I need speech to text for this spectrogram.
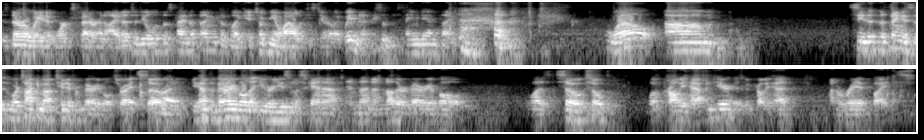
is there a way that works better in IDA to deal with this kind of thing? Because like, it took me a while to together, like, wait a minute, this is the same damn thing. well, um, see, the, the thing is that we're talking about two different variables, right? So Right. you have the variable that you were using with scanf, and then another variable was, so, so what probably happened here is we probably had an array of bytes,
